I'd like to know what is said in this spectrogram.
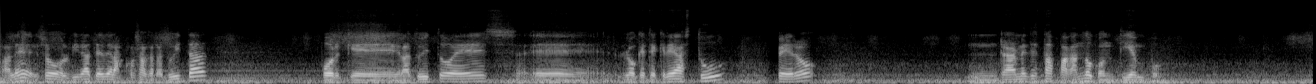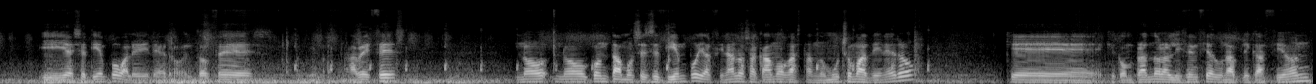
¿vale? Eso olvídate de las cosas gratuitas, porque gratuito es eh, lo que te creas tú, pero realmente estás pagando con tiempo y ese tiempo vale dinero. Entonces, a veces no, contamos ese tiempo y al final nos acabamos gastando mucho más dinero que, comprando la licencia de una aplicación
